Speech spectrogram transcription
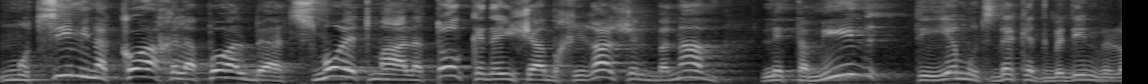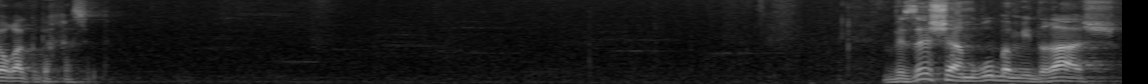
מוציא מן הכוח אל הפועל בעצמו את מעלתו, כדי שהבחירה של בניו לתמיד תהיה מוצדקת בדין ולא רק בחסד. וזה שאמרו במדרש,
